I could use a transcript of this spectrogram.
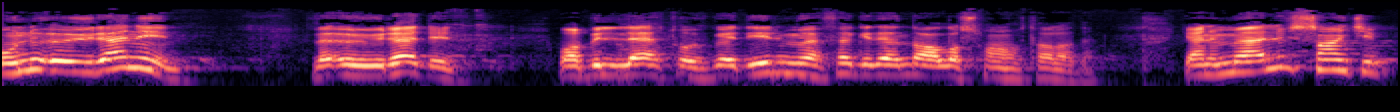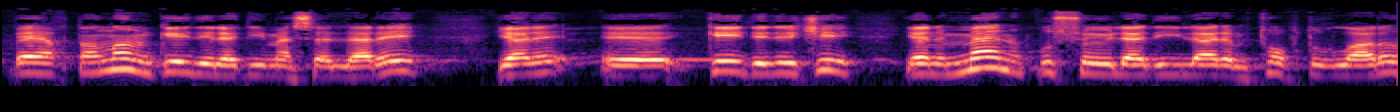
onu öyrənin və öyrədin. Və billəh tövqə deyir, müvəffəq edən də Allah subhanahu taladır. Yəni, müəllif sanki bəyəxtandan qeyd elədiyi məsələləri yəni, e, qeyd edir ki, yəni mən bu söylədiklərim, topduqları,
